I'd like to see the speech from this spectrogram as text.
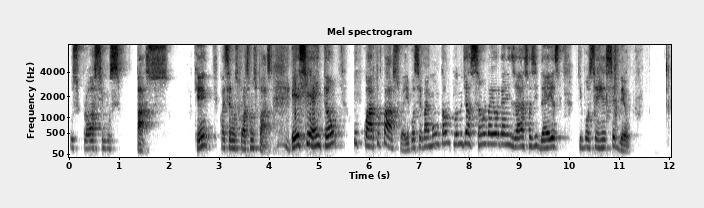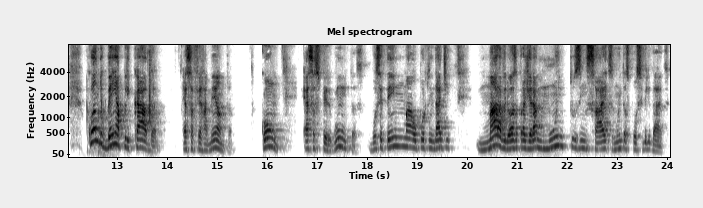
os próximos passos? Ok? Quais serão os próximos passos? Esse é, então, o quarto passo. Aí você vai montar um plano de ação e vai organizar essas ideias que você recebeu. Quando bem aplicada essa ferramenta, com essas perguntas, você tem uma oportunidade maravilhosa para gerar muitos insights, muitas possibilidades.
